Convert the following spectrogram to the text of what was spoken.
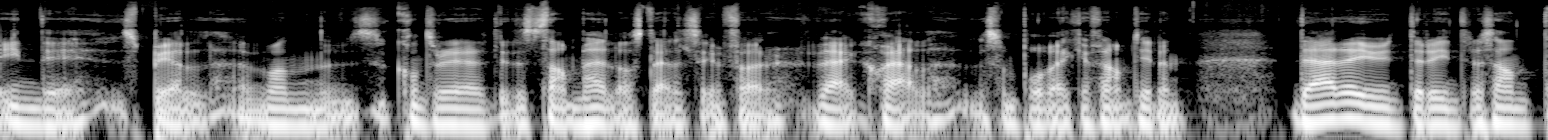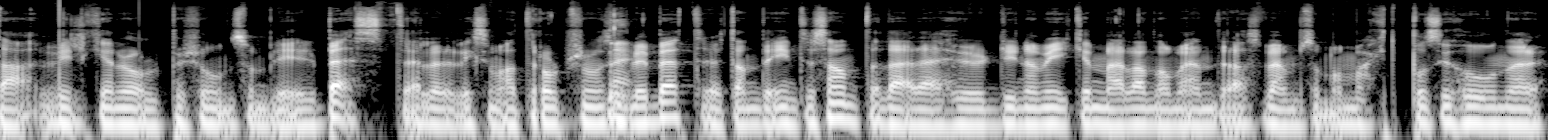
indie-spel. Man kontrollerar ett litet samhälle och ställs inför vägskäl som påverkar framtiden. Där är ju inte det intressanta vilken rollperson som blir bäst eller liksom att rollpersonen ska bli bättre, utan det intressanta där är hur dynamiken mellan dem ändras, vem som har maktpositioner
